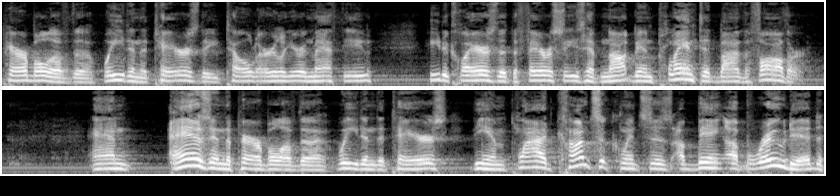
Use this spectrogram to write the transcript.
parable of the wheat and the tares that he told earlier in Matthew, he declares that the Pharisees have not been planted by the Father. And as in the parable of the wheat and the tares, the implied consequences of being uprooted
